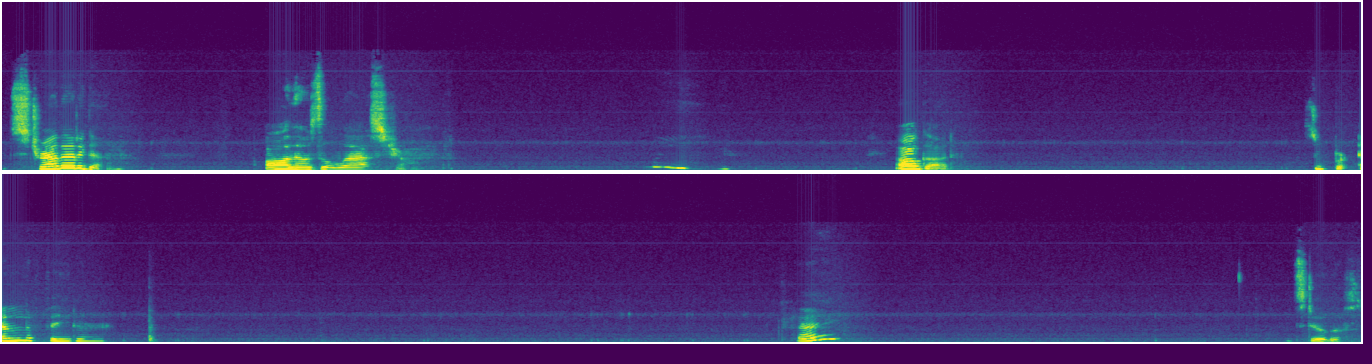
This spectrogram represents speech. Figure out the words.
let's try that again. Oh, that was the last jump. Oh god. Super elevator. Okay. Do this.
